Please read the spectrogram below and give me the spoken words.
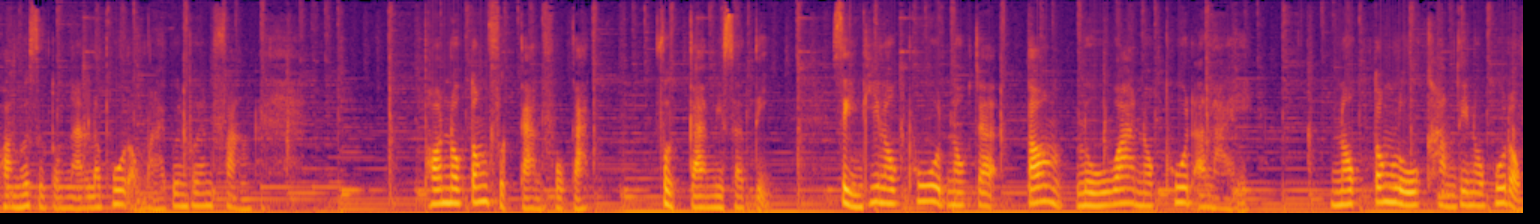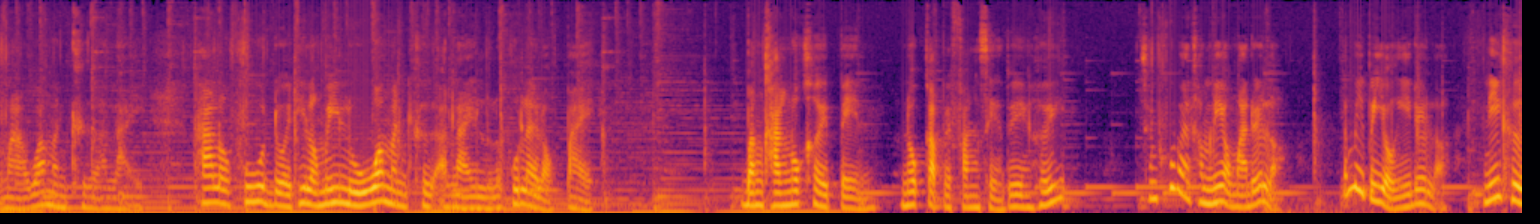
ความรู้สึกตรงนั้น แล้วพูดออกมาให้เพื่อนๆฟัง เพราะนกต้องฝึกการโฟกัส ฝึกการมีสติ สิ่งที่นกพูดนกจะต้องรู้ว่านกพูดอะไร นกต้องรู้คำที่นกพูดออกมาว่ามันคืออะไร ถ้าเราพูดโดยที่เราไม่รู้ว่ามันคืออะไรหรือเราพูดอะไรหรอกไป บางครั้งนกเคยเป็น นกกลับไปฟังเสียงตัวเองเฮ้ยฉันพูดไปคำนี้ออกมาด้วยเหรอแล้วมีประโยคนี้ด้วยเหรอ นี่คือ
